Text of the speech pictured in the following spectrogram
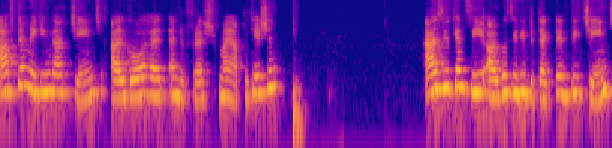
After making that change, I'll go ahead and refresh my application. As you can see, Argo CD detected the change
